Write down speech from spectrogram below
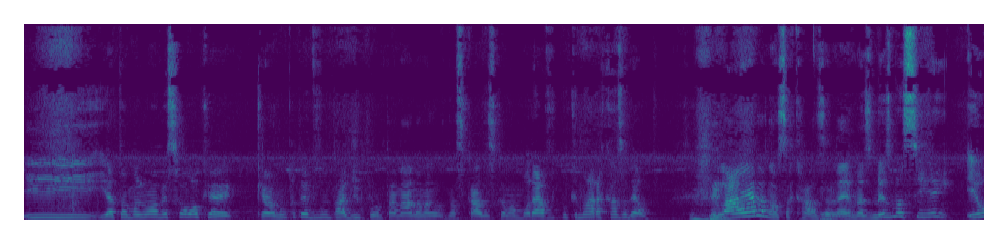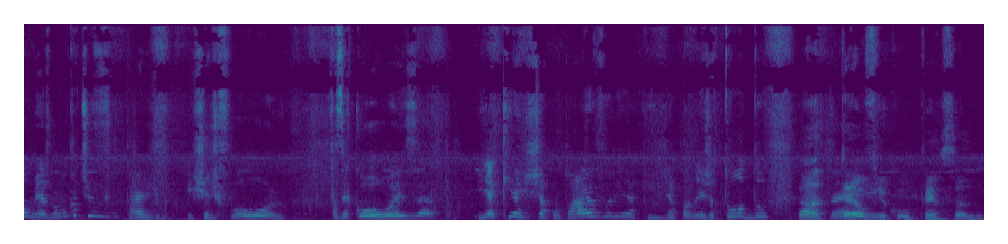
E, e a tua mãe uma vez falou que, que ela nunca teve vontade de plantar nada na- nas casas que ela morava porque não era a casa dela. Lá era a nossa casa, É. né? Mas mesmo assim, eu mesmo nunca tive vontade de encher de flor, fazer coisa. E aqui a gente já plantou árvore, aqui a gente já planeja tudo. Ah, até eu Aí- fico pensando.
